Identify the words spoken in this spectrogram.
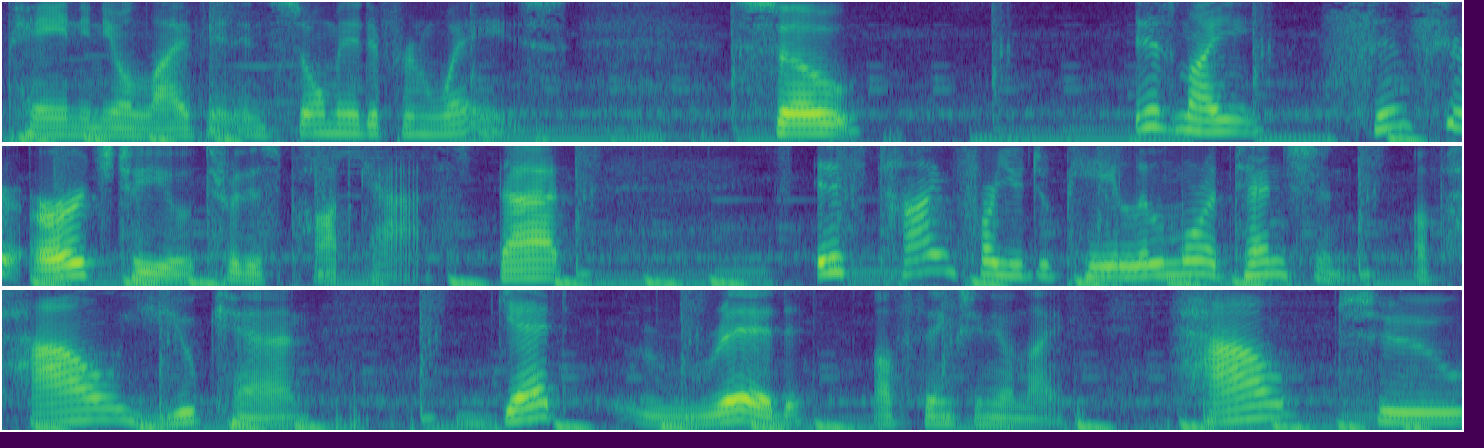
pain in your life in, in so many different ways. So, it is my sincere urge to you through this podcast that it is time for you to pay a little more attention of how you can get rid of things in your life, how to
